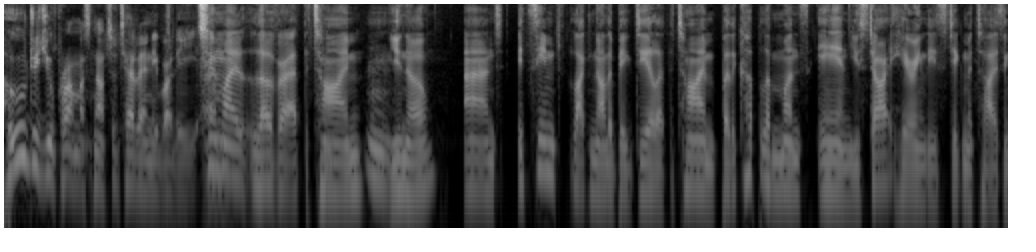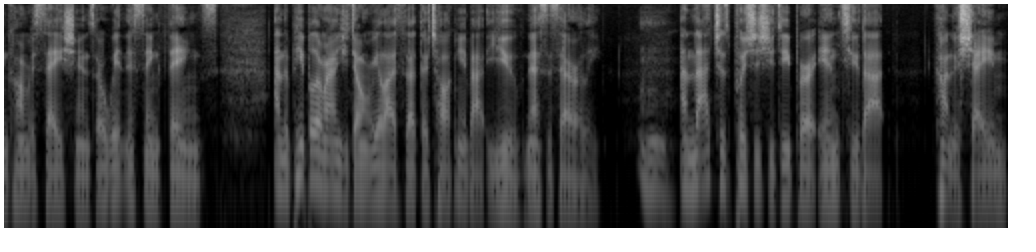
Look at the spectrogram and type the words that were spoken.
who, did you promise not to tell anybody? To um, my lover at the time, mm. you know. And it seemed like not a big deal at the time, but a couple of months in, you start hearing these stigmatizing conversations or witnessing things. And the people around you don't realize that they're talking about you necessarily. Mm. And that just pushes you deeper into that kind of shame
